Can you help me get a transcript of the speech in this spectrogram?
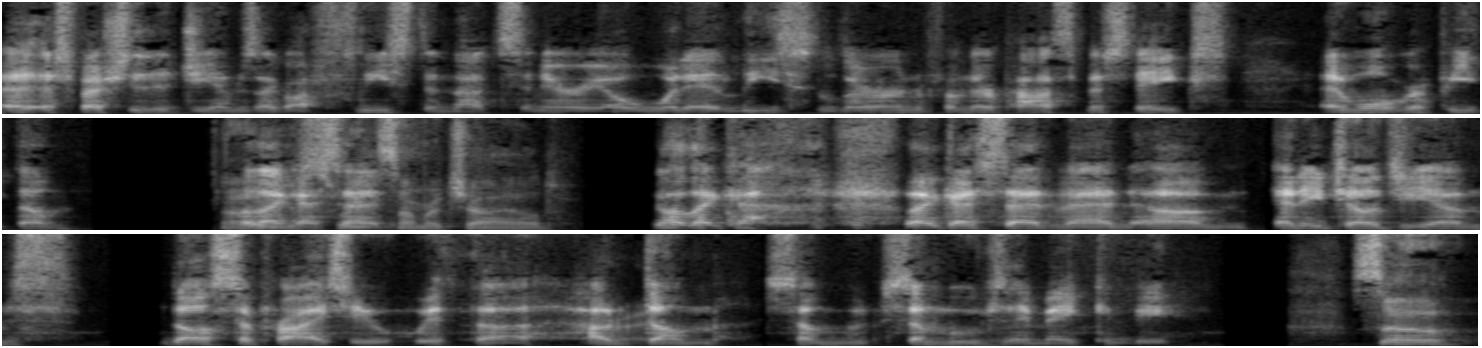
especially the GMs that got fleeced in that scenario, would at least learn from their past mistakes and won't repeat them. Oh, like you I said- summer child. Like like I said, man, um, NHL GMs they'll surprise you with uh, how Right. dumb some some moves they make can be. So,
